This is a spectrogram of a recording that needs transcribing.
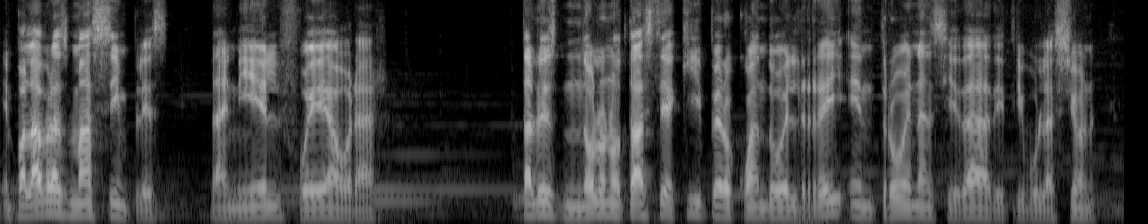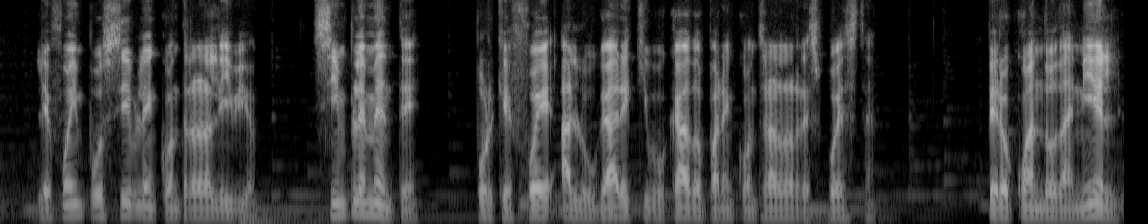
En palabras más simples, Daniel fue a orar. Tal vez no lo notaste aquí, pero cuando el rey entró en ansiedad y tribulación, le fue imposible encontrar alivio, simplemente porque fue al lugar equivocado para encontrar la respuesta. Pero cuando Daniel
